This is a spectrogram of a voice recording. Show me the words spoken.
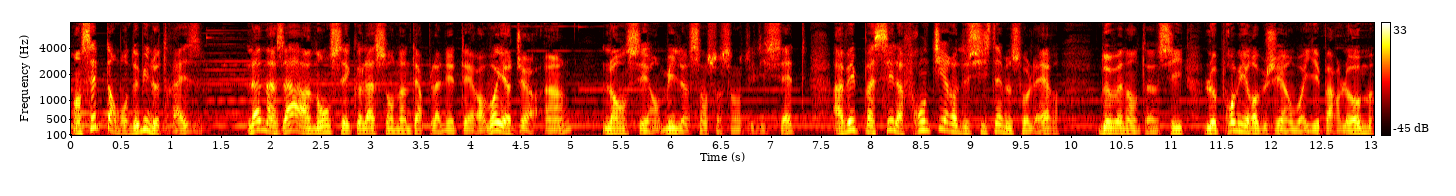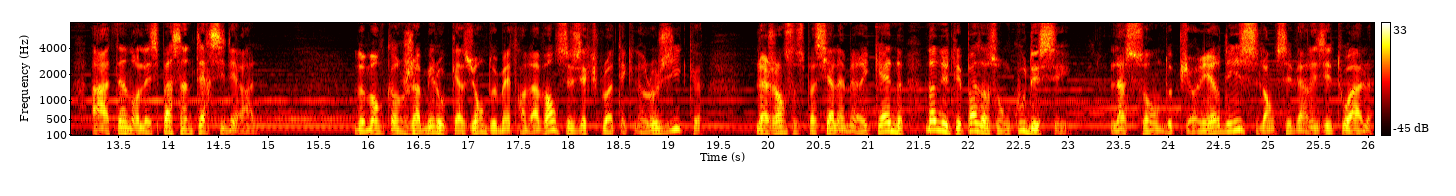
En septembre 2013, la NASA a annoncé que la sonde interplanétaire Voyager 1, lancée en 1977, avait passé la frontière du système solaire, devenant ainsi le premier objet envoyé par l'homme à atteindre l'espace intersidéral. Ne manquant jamais l'occasion de mettre en avant ses exploits technologiques, l'agence spatiale américaine n'en était pas à son coup d'essai. La sonde Pioneer 10, lancée vers les étoiles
